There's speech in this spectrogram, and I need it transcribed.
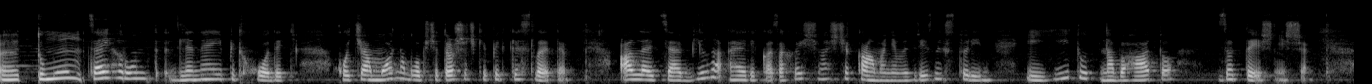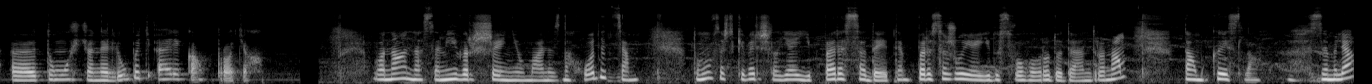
Е, Тому цей ґрунт для неї підходить, хоча можна було б ще трошечки підкислити. Але ця біла Еріка захищена ще каменями з різних сторін, і їй тут набагато затишніше, е, тому що не любить Еріка протяг. Вона на самій вершині в мене знаходиться, тому все ж таки вирішила я її пересадити. Пересажу я її до свого рододендрона, там кисла земля,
